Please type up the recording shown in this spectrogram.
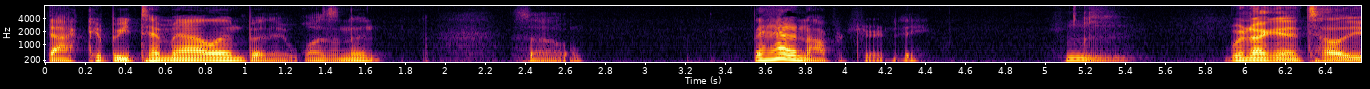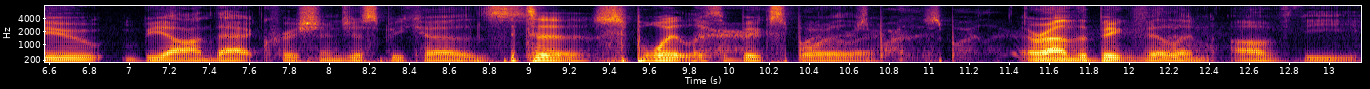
that could be Tim Allen, but it wasn't. So they had an opportunity. Hmm. We're not going to tell you beyond that, Krishna, just because It's a spoiler. it's a big spoiler spoiler, spoiler. around the big villain of the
